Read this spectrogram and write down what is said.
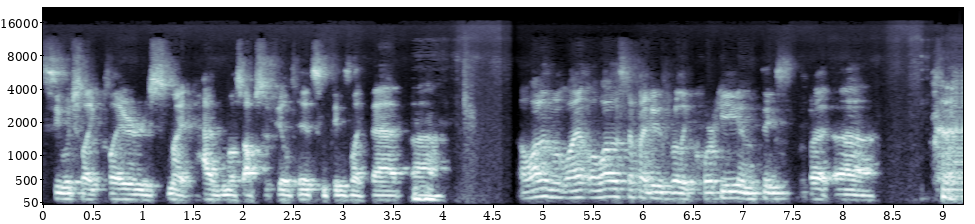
see which like players might have the most opposite field hits and things like that. Uh, a lot of the, a lot of the stuff I do is really quirky and things, but uh,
